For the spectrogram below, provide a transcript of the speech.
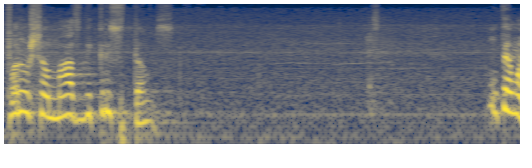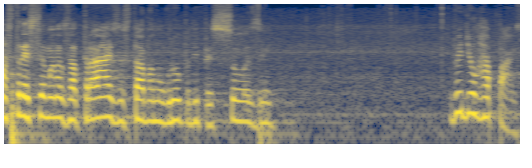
Foram chamados de cristãos. Não tem umas três semanas atrás, eu estava num grupo de pessoas e vi de um rapaz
